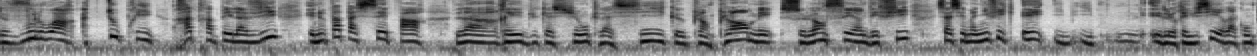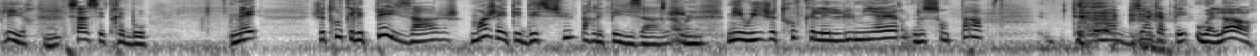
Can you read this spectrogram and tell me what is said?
de vouloir à tout prix rattraper la vie et ne pas passer par la rééducation classique, plan-plan, mais se lancer un défi, ça c'est magnifique. Et le réussir, l'accomplir, Mm. ça c'est très beau. Mais je trouve que les paysages, moi j'ai été déçue par les paysages. Ah oui. Mais oui, je trouve que les lumières ne sont pas tellement bien captées. Ou alors,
